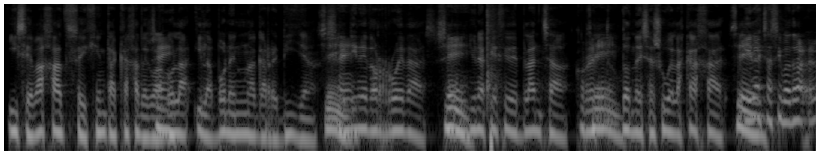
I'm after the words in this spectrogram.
y se baja 600 cajas de Sí. Coca-Cola y la pone en una carretilla Sí. que tiene dos ruedas Sí. y una especie de plancha Correcto. Sí. donde se suben las cajas Sí. y la echa así para atrás.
